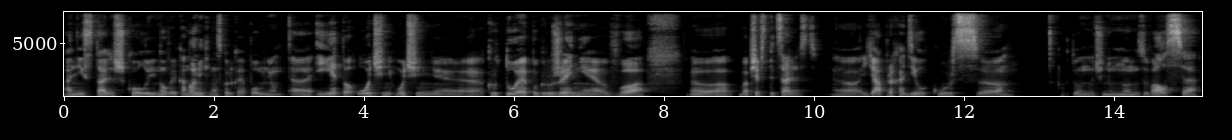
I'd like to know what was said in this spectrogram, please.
они стали школой новой экономики, насколько я помню, и это очень-очень крутое погружение в Э, вообще в специальность. Э, я проходил курс, э, как-то он очень умно назывался,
